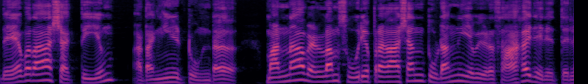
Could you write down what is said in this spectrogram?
ദേവതാശക്തിയും അടങ്ങിയിട്ടുണ്ട്. മണ്ണ വെള്ളം സൂര്യപ്രകാശം തുടങ്ങിയവയുടെ സാഹചര്യത്തിൽ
